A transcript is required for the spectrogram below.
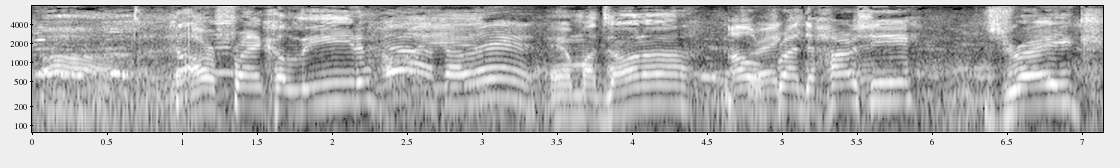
Uh, our friend Khalid. Yeah, Khalid. And Madonna. Our Drake. friend Hershey. Drake.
